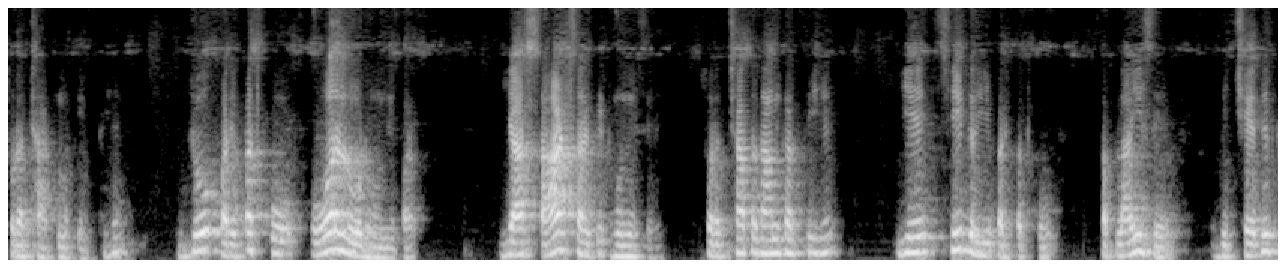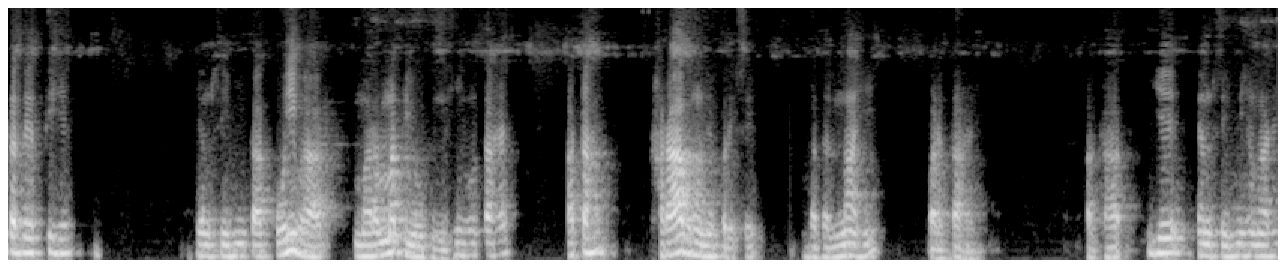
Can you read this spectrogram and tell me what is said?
सुरक्षात्मक युक्ति है, जो परिपथ को ओवरलोड होने पर या शार्ट सर्किट होने से सुरक्षा प्रदान करती है। ये शीघ्र ही परिपथ को सप्लाई से विच्छेदित कर देती है। एमसीबी का कोई भाग मरम्मत योग्य नहीं होता है। अतः खराब होने पर इसे बदलना ही पड़ता है। अर्थात ये एमसीबी हमारे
